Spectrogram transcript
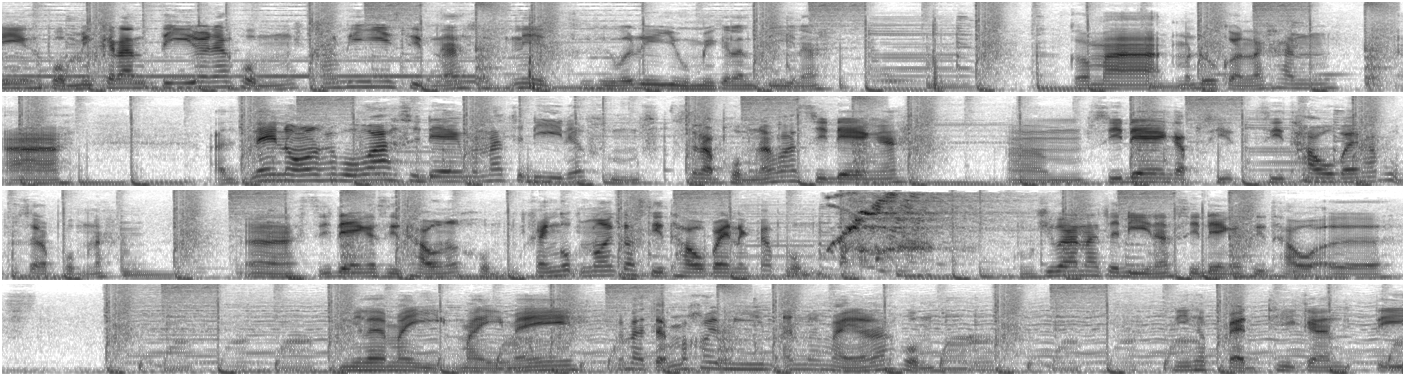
นี่ครับผมมีการันตีด้วยนะผมครั้งที่ยี่สิบนะ นี่ถือว่าดีอยู่มีการันตีนะ ก็มามาดูก่อนละกันอ่าแน่นอนครับผมว่าสีแดงมันน่าจะดีนะผมสำหรับผมนะว่าสีแดงนะสีแดงกับสีสีเทาไปครับผมสำหรับผมนะสีแดงกับสีเทานะผมใครงบน้อยก็สีเทาไปนะครับผม ผมคิดว่าน่าจะดีนะ สีแดงกับสีเทาเออ มีอะไรมาอีกใหม่ไหมก็น่าจะไม่ค่อยมีอันใหม่ๆแล้วนะผม นี่ครับแปดทีการตี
